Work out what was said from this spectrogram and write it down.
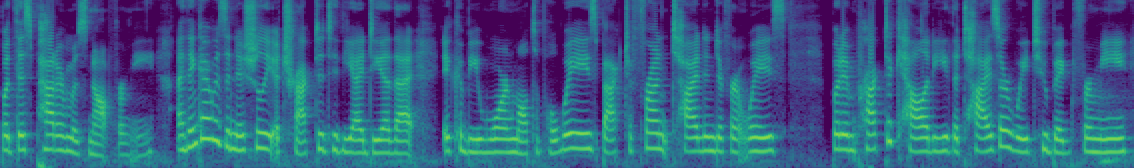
But this pattern was not for me. I think I was initially attracted to the idea that it could be worn multiple ways, back to front, tied in different ways. But in practicality, the ties are way too big for me.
